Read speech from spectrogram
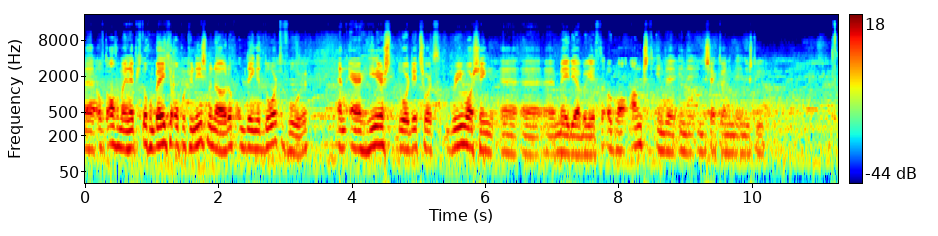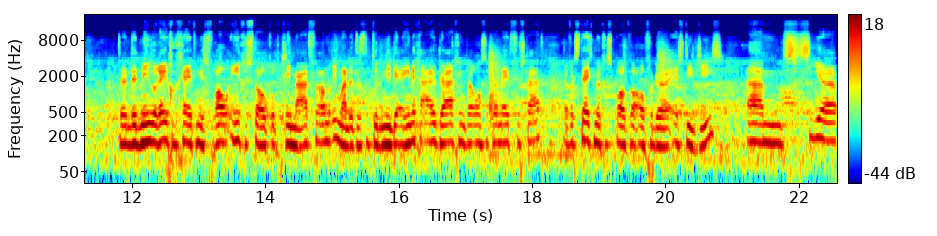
over het algemeen heb je toch een beetje opportunisme nodig om dingen door te voeren. En er heerst door dit soort greenwashing eh, eh, eh, mediaberichten ook wel angst in de, in, de, in de sector en in de industrie. De, de nieuwe regelgeving is vooral ingestoken op klimaatverandering. Maar dat is natuurlijk niet de enige uitdaging waar onze planeet voor staat. Er wordt steeds meer gesproken over de SDG's. Ehm, zie je,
